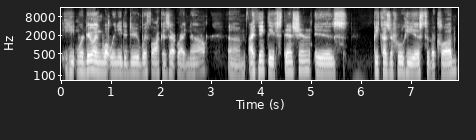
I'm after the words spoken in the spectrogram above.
he, we're doing what we need to do with Lacazette right now um, I think the extension is because of who he is to the club.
